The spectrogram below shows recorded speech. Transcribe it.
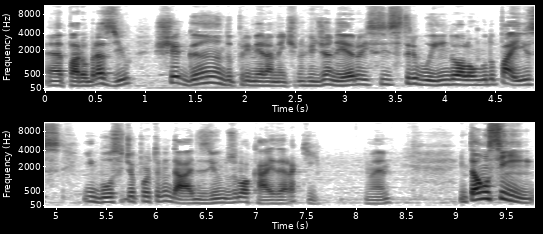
eh, para o Brasil, chegando primeiramente no Rio de Janeiro e se distribuindo ao longo do país em busca de oportunidades. E um dos locais era aqui, né? Então, sim,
